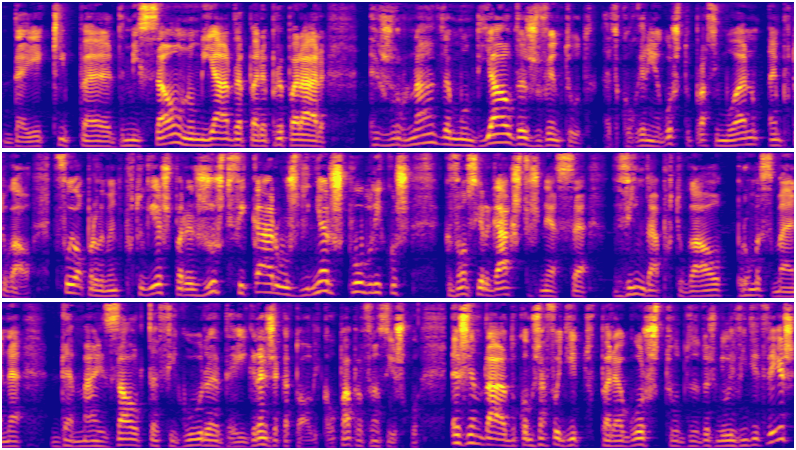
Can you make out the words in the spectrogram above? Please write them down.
da equipa de missão nomeada para preparar a Jornada Mundial da Juventude, a decorrer em agosto do próximo ano em Portugal, foi ao Parlamento Português para justificar os dinheiros públicos que vão ser gastos nessa vinda a Portugal por uma semana da mais alta figura da Igreja Católica, o Papa Francisco. Agendado, como já foi dito, para agosto de 2023,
